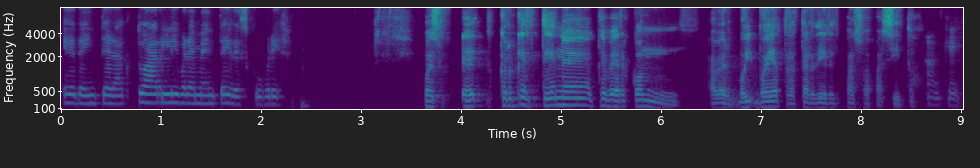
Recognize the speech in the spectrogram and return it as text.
eh, de interactuar libremente y descubrir? Pues eh, creo que tiene que ver con, a ver, voy, voy, a tratar de ir paso a pasito. Okay.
